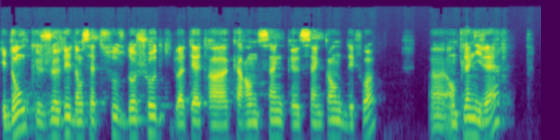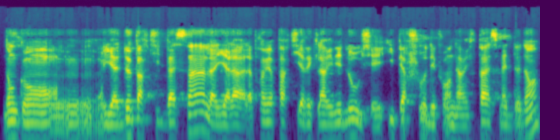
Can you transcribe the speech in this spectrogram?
Et donc je vais dans cette source d'eau chaude qui doit être à 45-50 des fois en plein hiver. Donc, on, il y a deux parties de bassin. Là, il y a la, première partie avec l'arrivée de l'eau où c'est hyper chaud. Des fois, on n'arrive pas à se mettre dedans.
